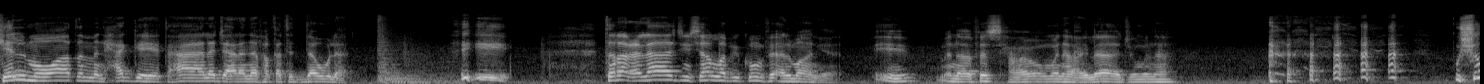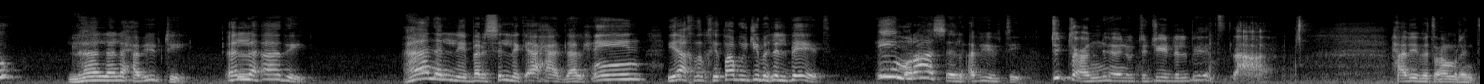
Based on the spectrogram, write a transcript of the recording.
كل مواطن من حقه يتعالج على نفقة الدولة. ترى العلاج إن شاء الله بيكون في ألمانيا. إيه منها فسحة ومنها علاج ومنها وشو؟ لا لا لا حبيبتي إلا هذه. أنا اللي برسل لك أحد الحين ياخذ الخطاب ويجيبه للبيت. إيه مراسل حبيبتي. تتعنين وتجي للبيت. لا. حبيبة عمر أنت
